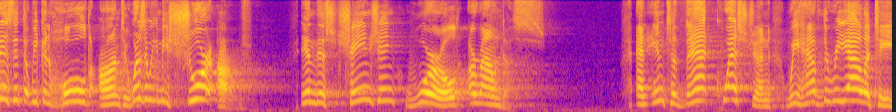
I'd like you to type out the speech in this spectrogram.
is it that we can hold on to? What is it we can be sure of in this changing world around us? And into that question, we have the reality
